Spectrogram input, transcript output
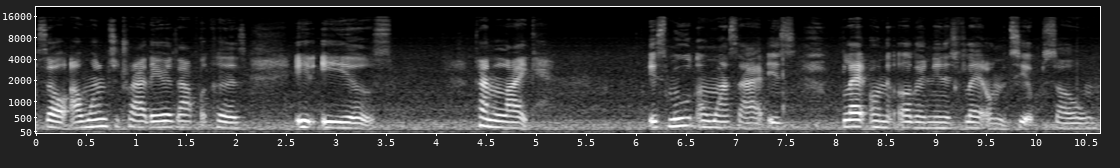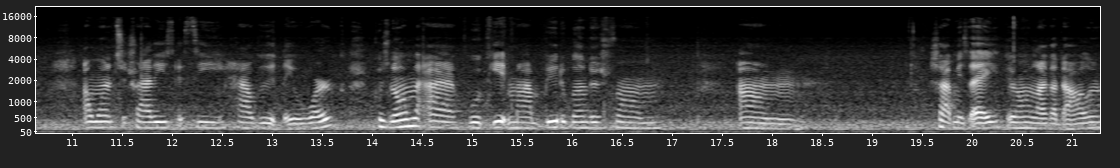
So I wanted to try theirs out because it is kind of like it's smooth on one side, it's flat on the other, and then it's flat on the tip. So I wanted to try these and see how good they work. Because normally I would get my beauty blenders from um, Shop Miss A. They're on like a dollar,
